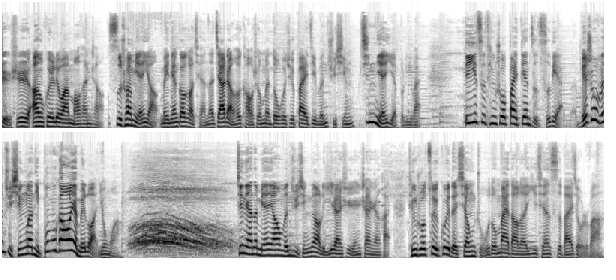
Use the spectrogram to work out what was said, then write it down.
只是安徽六安毛毯厂，四川绵阳每年高考前呢，家长和考生们都会去拜祭文曲星，今年也不例外。第一次听说拜电子词典的，别说文曲星了，你步步高也没卵用啊。今年的绵阳文曲星庙里依然是人山人海，听说最贵的香烛都卖到了一千四百九十八，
